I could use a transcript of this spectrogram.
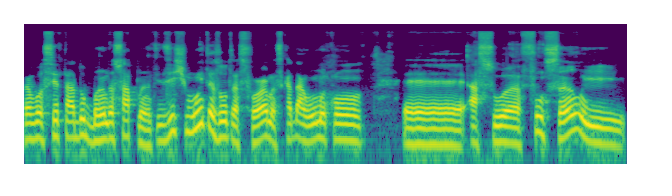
para você estar tá adubando a sua planta. Existem muitas outras formas, cada uma com é, a sua função e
